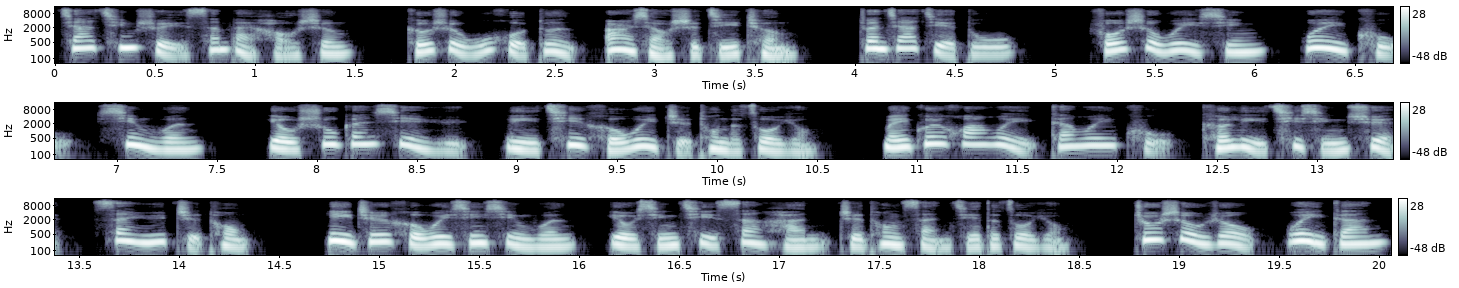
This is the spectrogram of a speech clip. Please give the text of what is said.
加清水三百毫升，隔水无火炖二小时即成。专家解读：佛手味辛，味苦，性温，有疏肝泄郁、理气和胃止痛的作用；玫瑰花味甘微苦，可理气行血、散瘀止痛；荔枝和味辛性温，有行气散寒、止痛散结的作用。猪瘦肉味甘，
